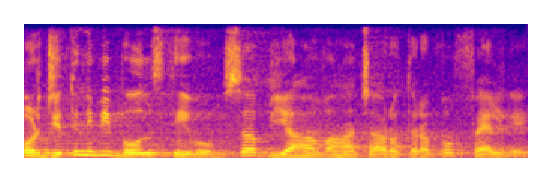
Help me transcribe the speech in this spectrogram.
और जितनी भी बोल्स थी वो सब यहाँ वहाँ चारों तरफ़ वो फैल गई।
